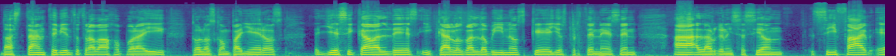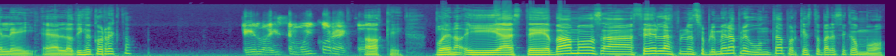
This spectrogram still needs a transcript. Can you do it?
bastante bien tu trabajo por ahí con los compañeros Jessica Valdés y Carlos Valdovinos, que ellos pertenecen a la organización C5LA. Eh, ¿Lo dije correcto? Sí, lo dijiste muy correcto. Ok. Bueno, y este vamos a hacer nuestra primera pregunta, porque esto parece como,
